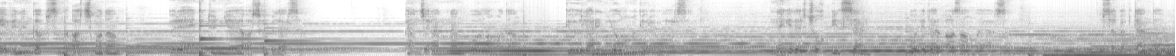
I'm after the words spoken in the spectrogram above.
Evinin qapısını açmadan ürəyini dünyaya aça bilərsən. Pəncərəndən boylamadan göylərin yolunu görə bilərsən. Nə qədər çox bilsən, o qədər az anlayarsan. Bu səbəbdən də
